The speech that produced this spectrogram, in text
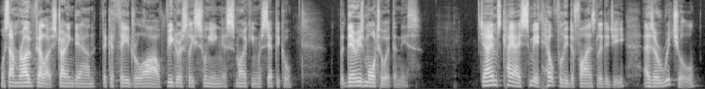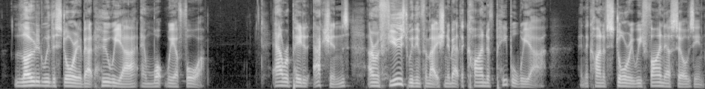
or some robe fellow strutting down the cathedral aisle, vigorously swinging a smoking receptacle. But there is more to it than this. James K.A. Smith helpfully defines liturgy as a ritual loaded with a story about who we are and what we are for. Our repeated actions are infused with information about the kind of people we are and the kind of story we find ourselves in.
